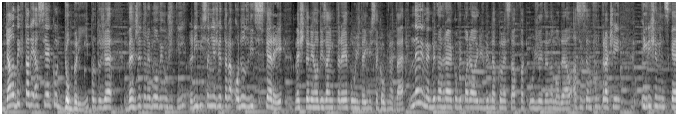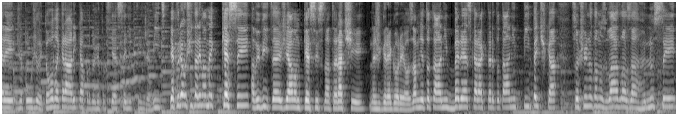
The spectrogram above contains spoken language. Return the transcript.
Dal bych tady asi jako dobrý, protože ve hře to nebylo využitý. Líbí se mně, že je teda o dost víc scary, než ten jeho design, který je použitý, když se kouknete. Nevím, jak by ta hra jako vypadala, když by nakonec ta fakt použili ten model. Asi jsem furt radši, i když je méně scary, že použili tohohle králíka, protože prostě sedí k té hře víc. Jako další tady máme Cassie a vy víte, že já mám Cassie snad radši než Gregorio. Za mě totální BDS charakter, totální týpečka, co všechno tam zvládla za hnusy,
